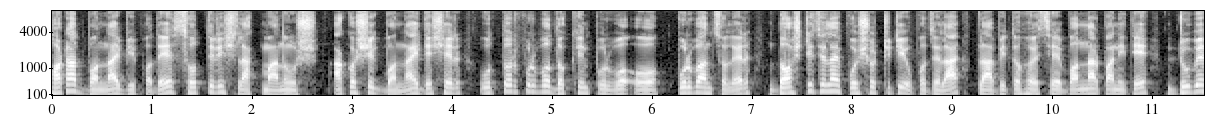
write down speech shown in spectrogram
হঠাৎ বন্যায় বিপদে ছত্রিশ লাখ মানুষ। আকস্মিক বন্যায় দেশের উত্তর পূর্ব দক্ষিণ পূর্ব ও পূর্বাঞ্চলের দশটি জেলায় পঁয়ষট্টিটি উপজেলা প্লাবিত হয়েছে। বন্যার পানিতে ডুবে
